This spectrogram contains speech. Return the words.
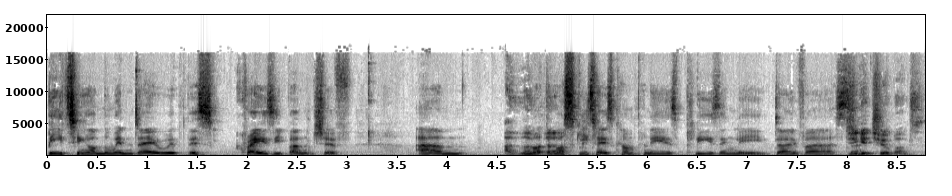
beating on the window with this crazy bunch of. Um, I love mo- the. Mosquitoes Company is pleasingly diverse. Did you get chill bumps?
